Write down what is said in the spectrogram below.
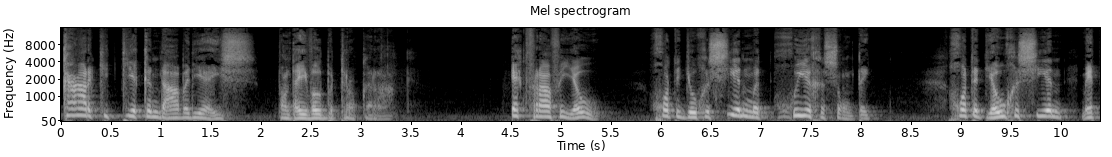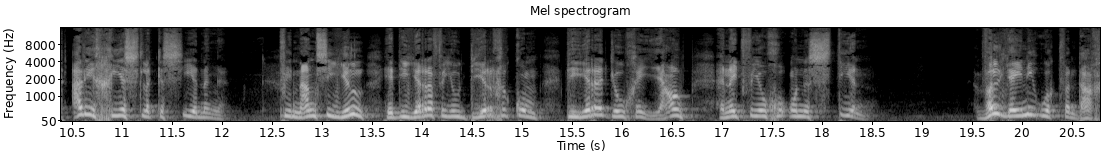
kaartjie teken daar by die huis want hy wil betrokke raak ek vra vir jou God het jou geseën met goeie gesondheid God het jou geseën met al die geestelike seënings Finansiëel het die Here vir jou deurgekom. Die Here het jou gehelp en hy het vir jou geondersteun. Wil jy nie ook vandag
